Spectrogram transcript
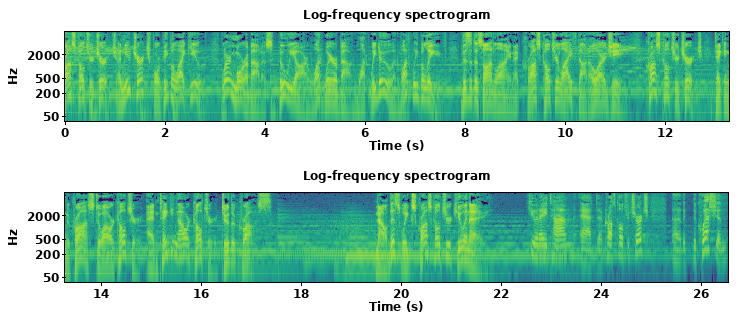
Cross Culture Church, a new church for people like you. Learn more about us, who we are, what we're about, what we do, and what we believe. Visit us online at crossculturelife.org. Cross Culture Church, taking the cross to our culture and taking our culture to the cross. Now this week's Cross Culture Q&A. Q&A time at uh, Cross Culture Church. Uh, the, the question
